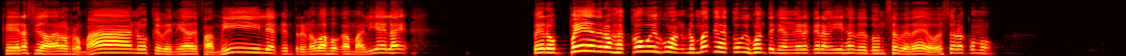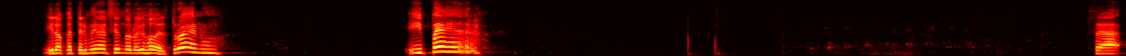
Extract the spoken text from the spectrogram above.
que era ciudadano romano, que venía de familia, que entrenó bajo Gamaliel. Pero Pedro, Jacobo y Juan, lo más que Jacobo y Juan tenían era que eran hijas de Don Cebedeo. Eso era como. Y lo que terminan siendo los hijos del trueno. Y Pedro. O sea,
